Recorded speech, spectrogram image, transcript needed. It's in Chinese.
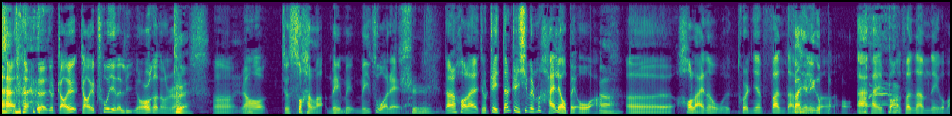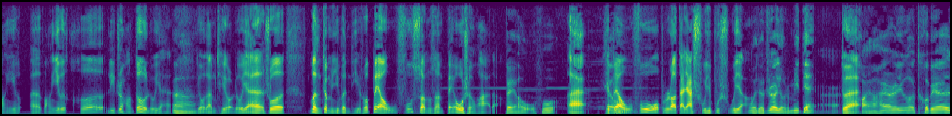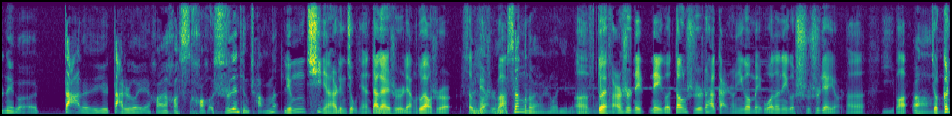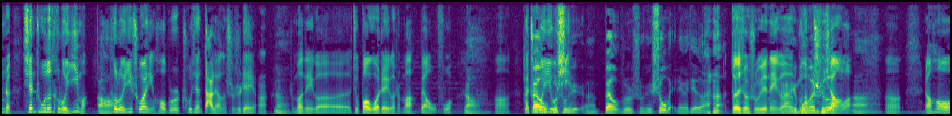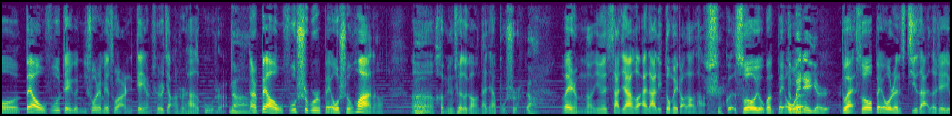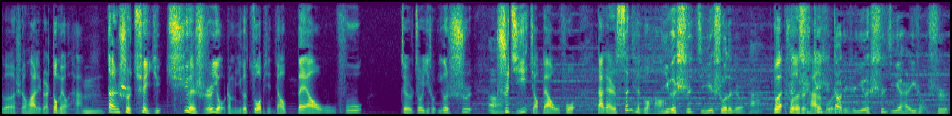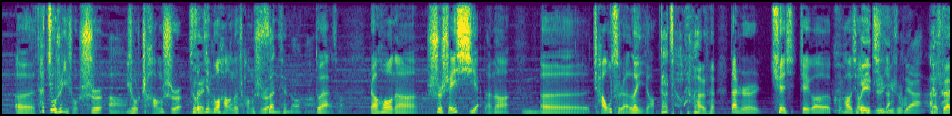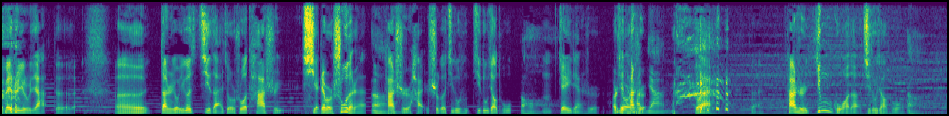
对，就找一找一出去的理由，可能是对，嗯，然后。就算了，没没没做这个。是，但是后来就这，但是这期为什么还聊北欧啊？啊，呃，后来呢，我突然间翻咱们发现那个宝，哎，发现宝，翻咱们那个网易，呃，网易和荔枝好像都有留言，嗯，有咱们听友留言说问这么一问题，说贝奥武夫算不算北欧神话的？贝奥武夫，哎，这贝奥武夫我不知道大家熟悉不熟悉啊？我就知道有这么一电影，对，好像还是一个特别那个。大的一个大制作一点，好像好好时间挺长的，零七年还是零九年，大概是两个多小时，三个小时吧，三个多小时我记得。呃，对，反正是那那个当时他赶上一个美国的那个史诗电影的尾巴啊，就跟着先出的特洛伊嘛，啊，特洛伊出完以后，不是出现大量的史诗电影，嗯，什么那个就包括这个什么贝奥武夫啊。啊，还出过一游戏，嗯，贝奥武夫是属于收尾这个阶段了，对，就属于那个莫文吃香了啊，嗯，然后贝奥武夫这个你说这没错啊，那电影确实讲的是他的故事。是，但是贝奥武夫是不是北欧神话呢？嗯，很明确的告诉大家不是。为什么呢？因为萨迦和艾达里都没找到他，是所有有关北欧没这人对，所有北欧人记载的这个神话里边都没有他。嗯，但是却有确实有这么一个作品叫《贝奥武夫》，就是就是一首一个诗诗集叫《贝奥武夫》，大概是三千多行。一个诗集说的就是他，对，说的是他的故事。到底是一个诗集还是一首诗？呃，它就是一首诗啊，一首长诗，三千多行的长诗，三千多行。对。然后呢，是谁写的呢？呃，查无此人了，已经。但是确这个可靠消息未知艺术家，对，未知艺术家，对对对。呃，但是有一个记载，就是说他是写这本书的人，他是还是个基督基督教徒。哦，嗯，这一点是，而且他是 对对，他是英国的基督教徒。啊，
